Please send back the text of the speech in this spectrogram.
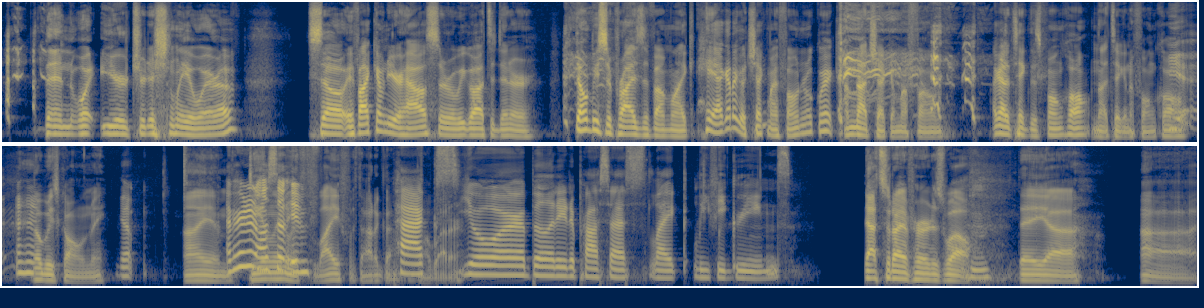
than what you're traditionally aware of. So if I come to your house or we go out to dinner, don't be surprised if I'm like, "Hey, I gotta go check my phone real quick." I'm not checking my phone. I gotta take this phone call. I'm not taking a phone call. uh-huh. Nobody's calling me. Yep. I am. I've heard it also with imp- life without a gu- Impacts gallbladder. your ability to process like leafy greens. That's what I've heard as well. Mhm. They, uh, uh,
